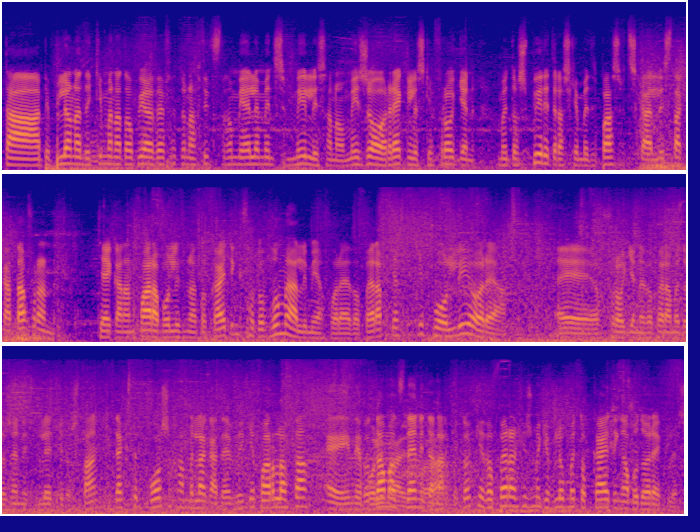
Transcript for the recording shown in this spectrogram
τα επιπλέον αντικείμενα τα οποία διαθέτουν αυτή τη στιγμή οι Elements μίλησαν. Νομίζω ο Reckless και Froggen με το Spirit Rush και με την passive της καλής τα κατάφεραν και έκαναν πάρα πολύ δυνατό kiting. Θα το δούμε άλλη μια φορά εδώ πέρα. Πιάστηκε πολύ ωραία ε, ο Froggen εδώ πέρα με το Zenith Blade και το Stun. Κοιτάξτε πόσο χαμηλά κατέβηκε. Παρ' όλα αυτά, Ε, είναι το πολύ damage μεγάλη δεν διαφορά. ήταν αρκετό και εδώ πέρα αρχίζουμε και βλέπουμε το kiting από το Reckless.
